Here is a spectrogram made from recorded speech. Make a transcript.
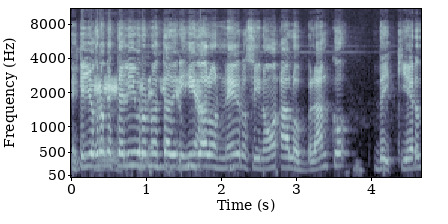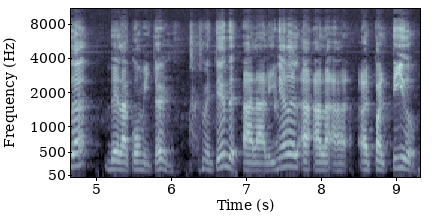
Es que yo creo que este libro no está dirigido a los negros, sino a los blancos de izquierda de la comité. ¿Me entiendes? A la línea del al partido.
